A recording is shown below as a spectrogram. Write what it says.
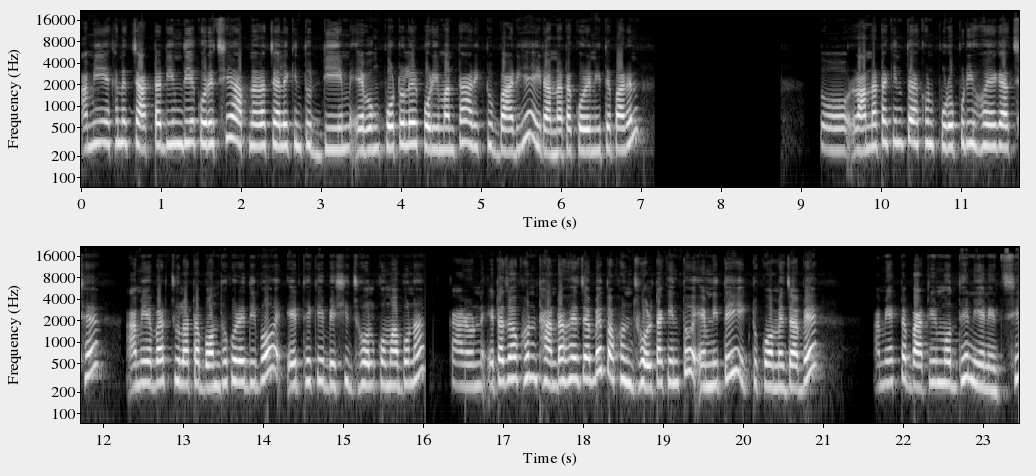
আমি এখানে চারটা ডিম দিয়ে করেছি। আপনারা চাইলে কিন্তু ডিম এবং পটলের পরিমাণটা আর একটু বাড়িয়ে এই রান্নাটা করে নিতে পারেন। তো রান্নাটা কিন্তু এখন পুরোপুরি হয়ে গেছে। আমি এবার চুলাটা বন্ধ করে দিব। এর থেকে বেশি ঝোল কমাবো না। কারণ এটা যখন ঠান্ডা হয়ে যাবে, তখন ঝোলটা কিন্তু এমনিতেই একটু কমে যাবে। আমি একটা বাটির মধ্যে নিয়ে নিচ্ছি।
